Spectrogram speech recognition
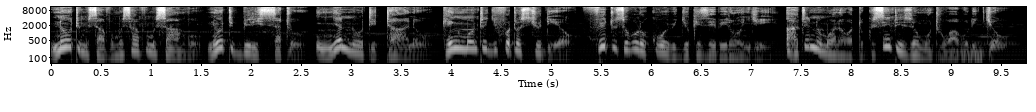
noti musanvu musanvu musanvu noti bbiri ssatu nnya noti ttaano. King montage photo studio ffe tusobola okuwa ebijjukizo ebirungi. Ate nno mwana wattu kusintiiza omuntu wa bulijjo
